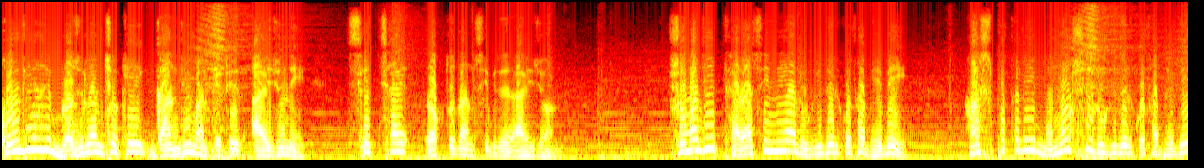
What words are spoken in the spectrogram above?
হলদিয়ায় ব্রজলাল চকে গান্ধী মার্কেটের আয়োজনে স্বেচ্ছায় রক্তদান শিবিরের আয়োজন। সমাজে থ্যালাসেমিয়া রোগীদের কথা ভেবে, হাসপাতালে মুমূর্ষু রোগীদের কথা ভেবে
